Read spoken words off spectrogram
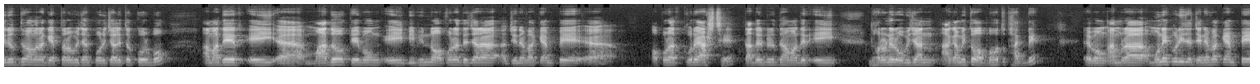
বিরুদ্ধেও আমরা গ্রেপ্তার অভিযান পরিচালিত করব। আমাদের এই মাদক এবং এই বিভিন্ন অপরাধে যারা জেনেভা ক্যাম্পে অপরাধ করে আসছে, তাদের বিরুদ্ধে আমাদের এই ধরনের অভিযান আগামীতেও অব্যাহত থাকবে। এবং আমরা মনে করি যে জেনেভা ক্যাম্পে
